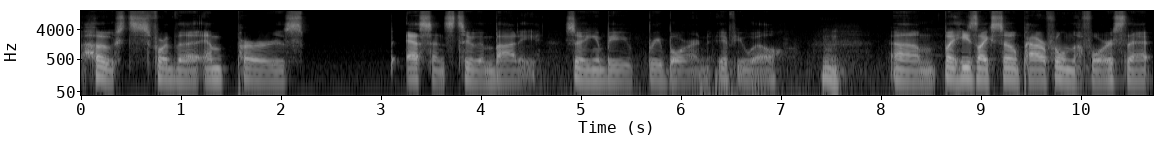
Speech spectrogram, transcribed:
hosts for the emperor's essence to embody, so he can be reborn, if you will. Um, but he's like so powerful in the force that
